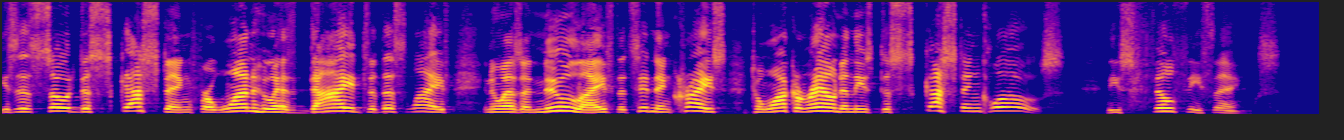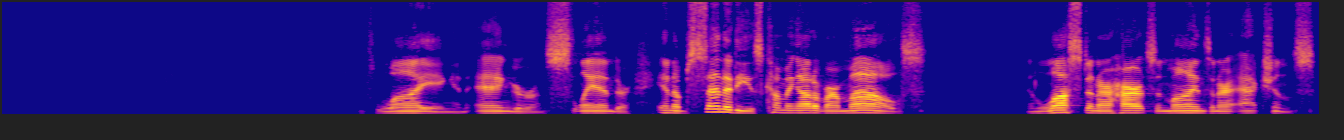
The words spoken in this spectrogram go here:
He says, so disgusting for one who has died to this life and who has a new life that's hidden in Christ to walk around in these disgusting clothes, these filthy things. of lying and anger and slander and obscenities coming out of our mouths and lust in our hearts and minds and our actions.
